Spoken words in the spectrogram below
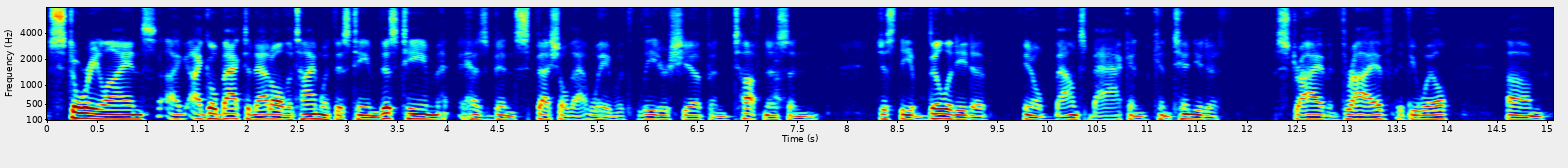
storylines. I, I, go back to that all the time with this team. This team has been special that way with leadership and toughness and just the ability to, you know, bounce back and continue to strive and thrive, if you will. Um,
